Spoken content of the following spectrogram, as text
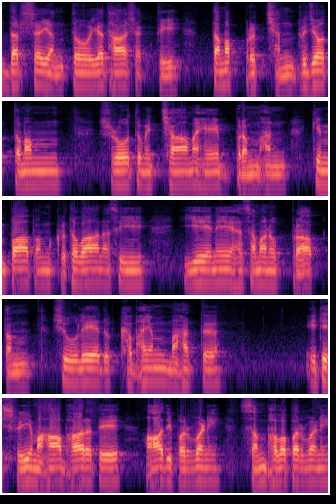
दर्शयन्तो यथाशक्ति तमपृच्छन् द्विजोत्तमम् श्रोतुमिच्छामहे ब्रह्मन् किम् पापम् कृतवानसि। येनेह समनुप्राप्तम् शूले दुःखभयम् महत्। इति श्रीमहाभारते आदिपर्वणि सम्भवपर्वणि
